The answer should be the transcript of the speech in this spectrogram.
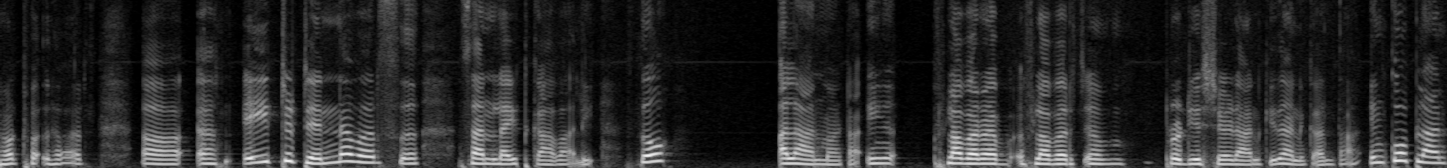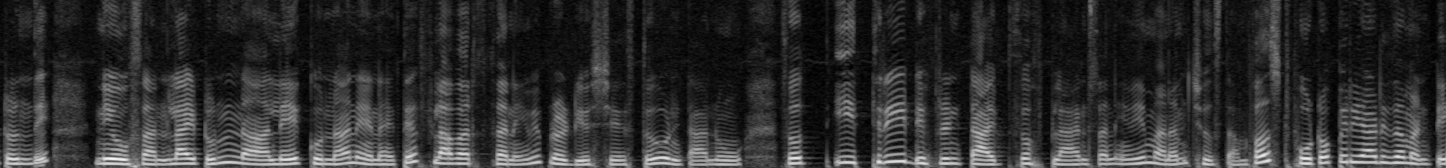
not twelve hours eight to ten hours sunlight కావాలి. సో అలా అనమాట ఫ్లవర్ ఫ్లవర్ ప్రొడ్యూస్ చేయడానికి దానికంతా. ఇంకో ప్లాంట్ ఉంది. నీవు సన్లైట్ ఉన్నా లేకున్నా నేనైతే ఫ్లవర్స్ అనేవి ప్రొడ్యూస్ చేస్తూ ఉంటాను. సో ఈ three different types of plants అనేవి మనం చూస్తాం. ఫస్ట్ ఫోటో పీరియాడిజం అంటే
